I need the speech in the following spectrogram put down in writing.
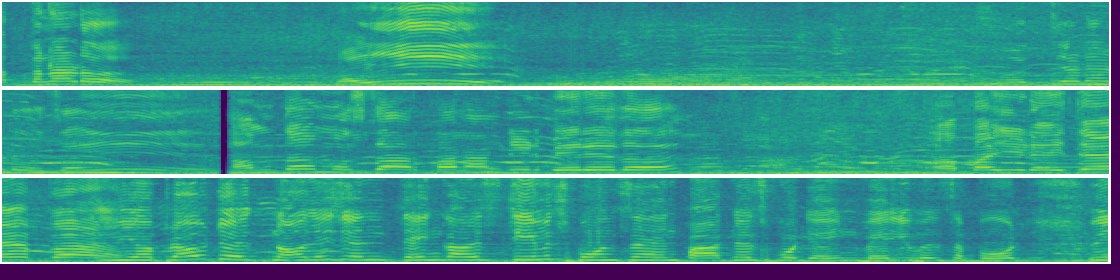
వస్తున్నాడు అయ్యి వచ్చాడాడు సై. అంతా ముస్తా అర్బాన్ అంటే వీడి పేరేదో. అబ్బా ఈడైతే అబ్బా We are proud to acknowledge and thank our team sponsor and partners for their invaluable support. We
